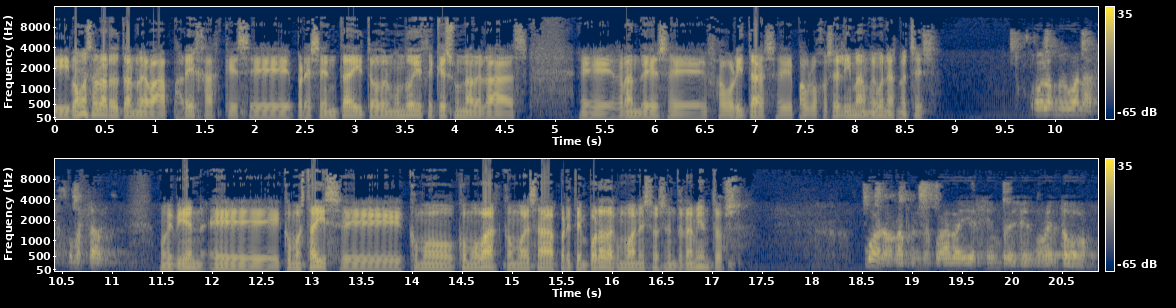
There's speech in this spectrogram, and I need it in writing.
Y vamos a hablar de otra nueva pareja que se presenta y todo el mundo dice que es una de las eh, grandes eh, favoritas. Eh, Pablo José Lima, muy buenas noches. Hola, muy buenas, ¿cómo están? Muy bien, ¿cómo estáis? ¿cómo, ¿Cómo va? ¿Cómo esa pretemporada? ¿Cómo van esos entrenamientos? Bueno, la pretemporada ya siempre es el momento,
